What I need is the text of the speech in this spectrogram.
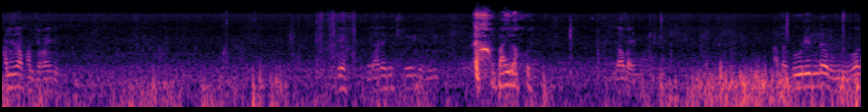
खाली जा खालच्या पायरी दे दादा दे. दोरी आता दुरीन धरून वर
